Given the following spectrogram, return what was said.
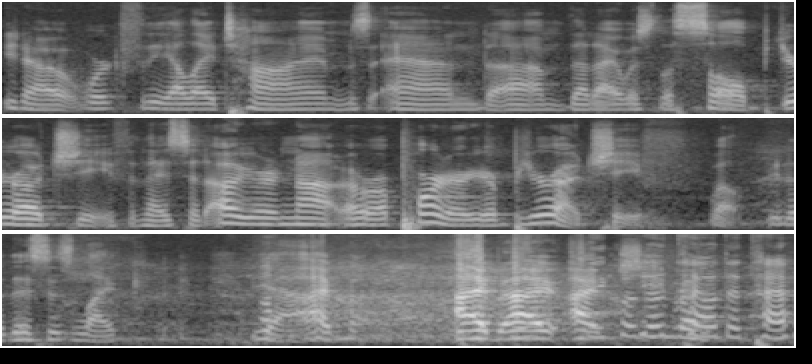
you know, worked for the LA Times and um, that I was the Seoul bureau chief. And they said, "Oh, you're not a reporter. You're bureau chief." Well, you know, this is like, yeah, I'm, I'm, I, I'm they couldn't chief of- tell the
